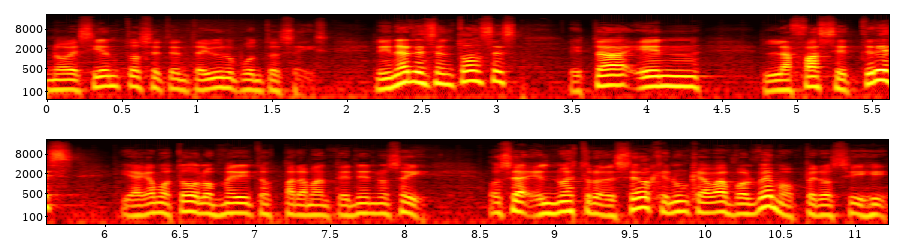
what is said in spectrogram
971.6. Linares entonces está en la fase 3 y hagamos todos los méritos para mantenernos ahí. O sea, el nuestro deseo es que nunca más volvemos, pero si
